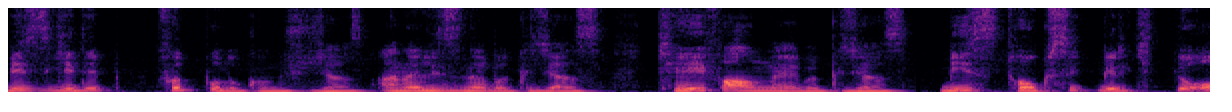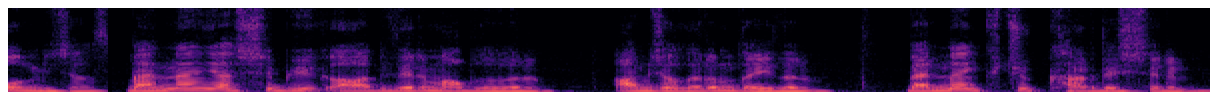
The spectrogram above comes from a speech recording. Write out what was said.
Biz gidip futbolu konuşacağız, analizine bakacağız, keyif almaya bakacağız. Biz toksik bir kitle olmayacağız. Benden yaşlı büyük abilerim, ablalarım, amcalarım, dayılarım, benden küçük kardeşlerim,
